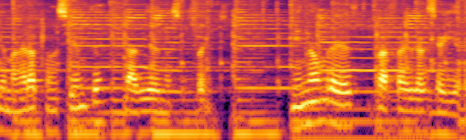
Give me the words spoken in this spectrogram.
de manera consciente la vida de nuestros sueños. Mi nombre es Rafael García Aguirre,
